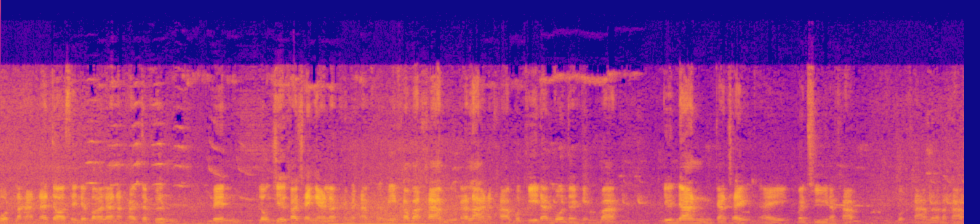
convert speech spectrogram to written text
กดรหัสหน้าจอเสร็จเรียบร้อยแล้วนะครับ จะขึ้นเป็นลงชื่อเข้าใช้งานแล้วเห็นไหมครับก็มีคำว่าข้ามอยู่ด้านล่างนะครับ เมื่อกี้ด้านบนจะเห็นว่ายืนยันการใช้ไอ้บัญชีนะครับ กดข้ามแล้วนะครับ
